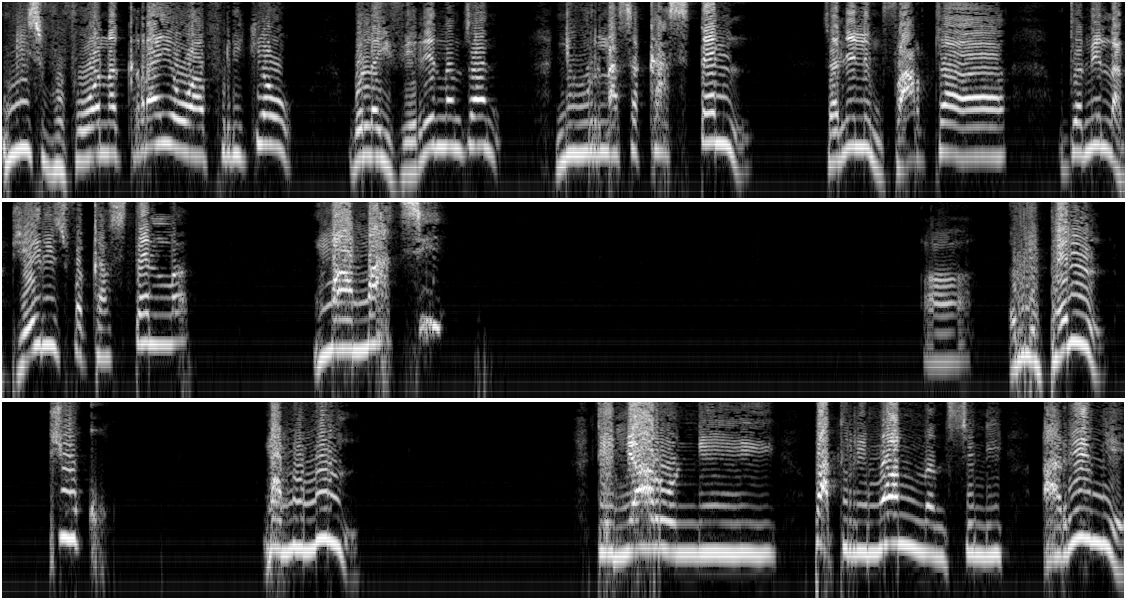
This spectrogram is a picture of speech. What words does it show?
Misy vaovao anakiray ao Afrika ao, mbola hiverenana zany, ny orinasa Castel, zany hoe le mivarotra otrany hoe labiera izy fa Castel a, mamatsy rebelle, mpioko, mamono olona. dia miaro ny patrimoine-ny sy ny hareny e!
